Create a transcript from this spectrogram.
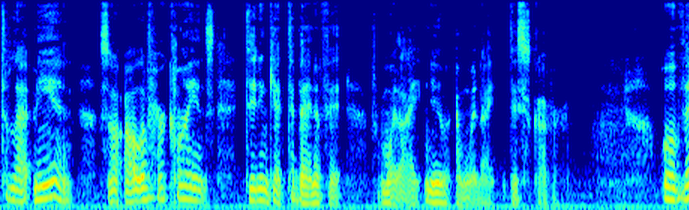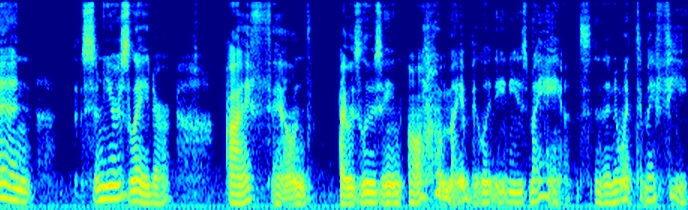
to let me in. So all of her clients didn't get to benefit from what I knew and what I discovered. Well, then, some years later, I found I was losing all of my ability to use my hands. And then I went to my feet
